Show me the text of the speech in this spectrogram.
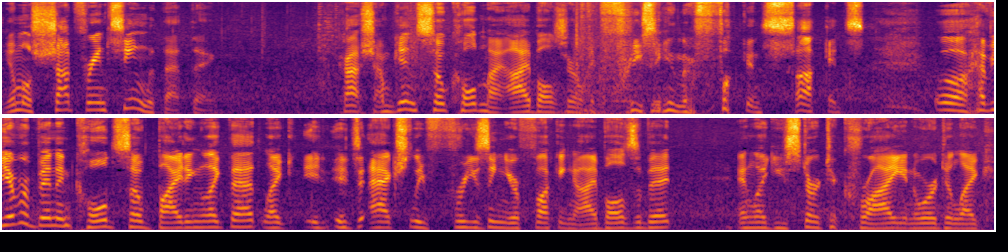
You almost shot Francine with that thing. Gosh, I'm getting so cold my eyeballs are like freezing in their fucking sockets. Oh, have you ever been in cold so biting like that? Like, it, it's actually freezing your fucking eyeballs a bit, and like you start to cry in order to like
